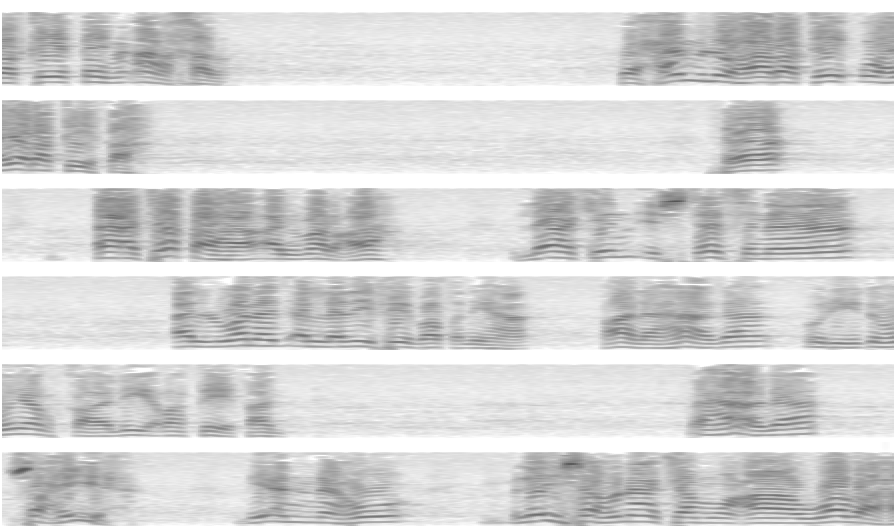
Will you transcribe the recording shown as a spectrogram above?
رقيق آخر. فحملها رقيق وهي رقيقة. فأعتقها المرأة لكن استثنى الولد الذي في بطنها. قال هذا أريده يبقى لي رقيقا. فهذا صحيح لأنه ليس هناك معاوضة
